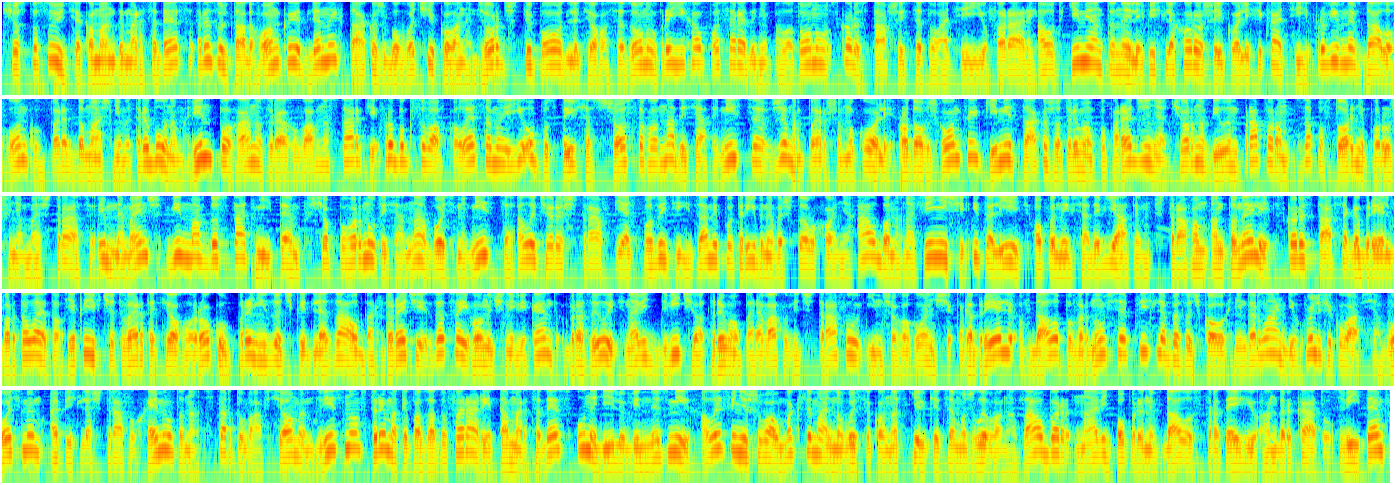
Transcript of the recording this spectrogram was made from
Що стосується команди Мерседес, результат гонки для них також був очікуваним. Джордж типово для цього сезону приїхав посередині пелотону, скориставшись ситуацією Феррарі. А от Кімі Антонелі після хорошої кваліфікації провів невдалу гонку перед домашніми трибунами. Він погано зреагував на старті, пробуксував колесами і опустився з 6 на 10 місце вже на першому колі. Продовж гонки Кімі також отримав попередження чорно-білим прапором за повторні порушення меж траси. Тим не менш, він мав достатній темп, щоб повернутися на восьме місце, але через штраф 5 позицій за непотрібне виштовхування Албона на фініші італієць опинився дев'ятим. Штрафом Антонелі скористався Габріель Бортолето, який в четверте цього року приніс очки для Заубер. До речі, за цей гоночний вікенд бразилець навіть двічі отримав перевагу від штрафу іншого гонщика. Габріель вдало повернувся після безочкових Нідерландів, кваліфікувався восьмим, а після штрафу Хемілтона стартував сьомим. Звісно, втримати позаду Феррарі та Мерседес у неділю він не зміг, але фінішував максимально високо, наскільки це можливо на Заубер, навіть попри невдалу стратегію андеркату. Свій темп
